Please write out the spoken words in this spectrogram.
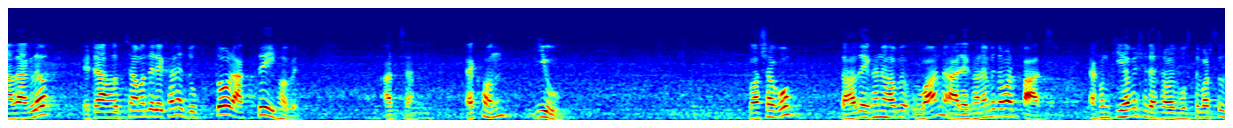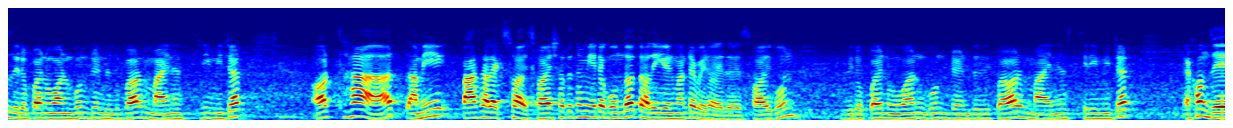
না লাগলেও এটা হচ্ছে আমাদের এখানে যুক্ত রাখতেই হবে। আচ্ছা এখন ইউ। বসাগো, তাহলে এখানে হবে ওয়ান আর এখানে হবে তোমার পাঁচ। এখন কি হবে সেটা সবাই বুঝতে পারছ, জিরো পয়েন্ট ওয়ান গুণ ten to power minus three metre. অর্থাৎ আমি পাঁচ আর এক, ছয়, ছয়ের সাথে তুমি এটা গুণ দাও, তাহলে ইউ এর মানটা বের হয়ে যাবে। ছয় গুণ, জিরো পয়েন্ট ওয়ান গুণ ten to the power minus three metre. এখন যে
